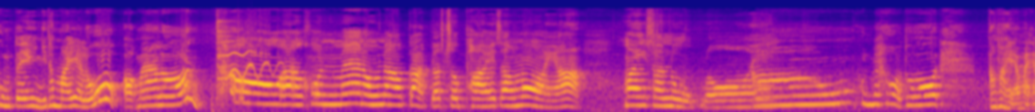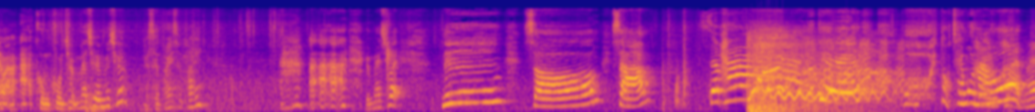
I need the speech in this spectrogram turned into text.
คลุมตัวเองอย่างนี้ทำไมอะลูก ออกมาร้อนโอ้อะคุณแม่น้องดาวกะจะเซอร์ไพรส์สักหน่อยอะไม่สนุกเลยอ้าวคุณแม่ขอโทษ เอาใหม่เอาใหม่เอาใหม่อะคลุมคลุมช่วยแม่ช่วยแม่ช่วยเดี๋ยวเซอร์ไพรส์เซอร์ไพรส์อะอะอะอะเดี๋ยวแม่ช่วยหนึ่งสองสามเซอร์ไพรส์ตะเทนโอ้ยตกใจหมดเลขายงลูขวักญแม่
